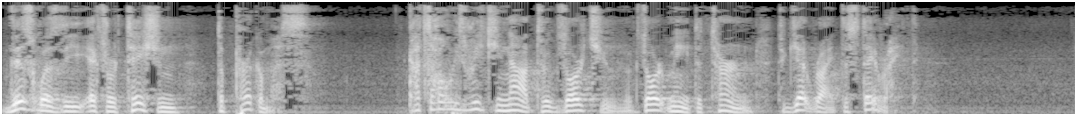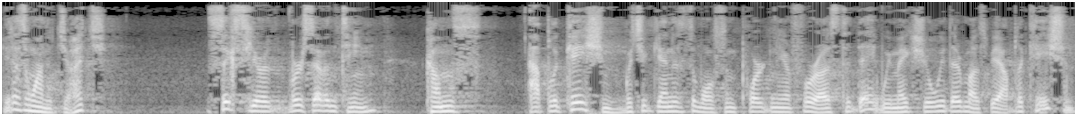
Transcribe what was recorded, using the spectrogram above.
This was the exhortation to Pergamos. God's always reaching out to exhort you, exhort me to turn, to get right, to stay right. He doesn't want to judge. Sixth here, verse 17, comes application, which again is the most important here for us today. We make sure we, there must be application.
